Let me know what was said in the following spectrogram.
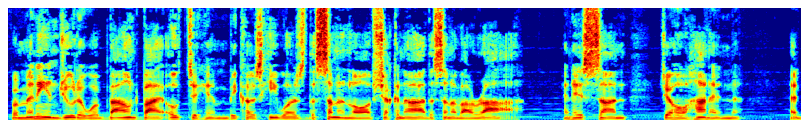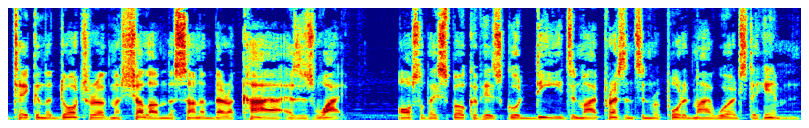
For many in Judah were bound by oath to him, because he was the son-in-law of Shechaniah the son of Arah, and his son Jehohanan had taken the daughter of Meshullam the son of Berechiah as his wife. Also they spoke of his good deeds in my presence, and reported my words to him.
